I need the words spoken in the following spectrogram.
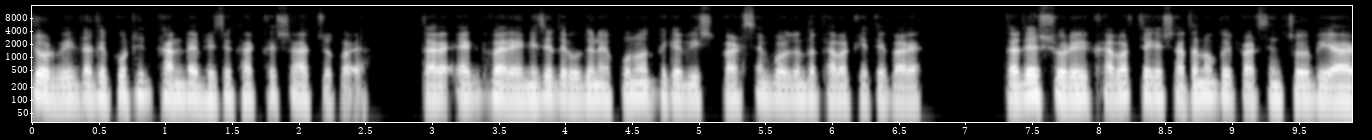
চর্বি তাদের কঠিন ঠান্ডায় ভেজে থাকতে সাহায্য করে। তারা একবারে নিজেদের ওজনের পনেরো থেকে বিশ পার্সেন্ট পর্যন্ত খাবার খেতে পারে। তাদের শরীর খাবার থেকে সাতানব্বই পার্সেন্ট চর্বি আর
